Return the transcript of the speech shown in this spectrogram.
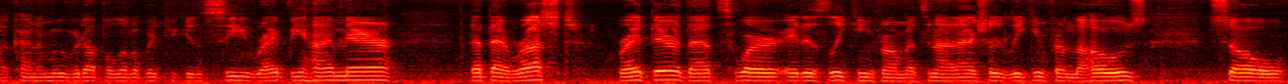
I'll kind of move it up a little bit. You can see right behind there that that rust right there, that's where it is leaking from. It's not actually leaking from the hose. So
